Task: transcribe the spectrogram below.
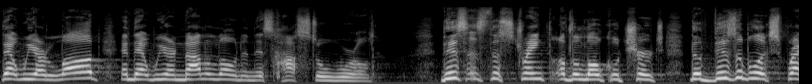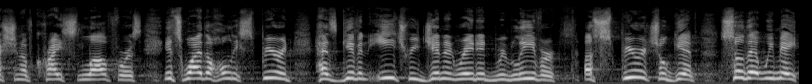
that we are loved and that we are not alone in this hostile world. This is the strength of the local church, the visible expression of Christ's love for us. It's why the Holy Spirit has given each regenerated believer a spiritual gift so that we may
